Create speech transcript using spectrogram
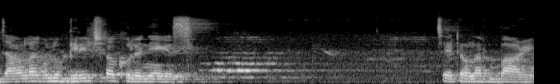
জানালাগুলো গ্রিল সহ খুলে নিয়ে গেছে। যে এটা ওনার বাড়ি।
